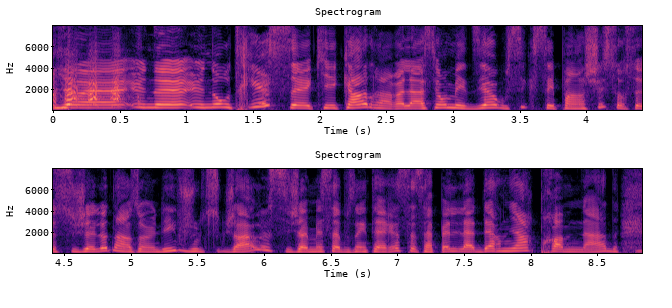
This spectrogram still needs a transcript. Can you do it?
Il y a euh, une, une autrice euh, qui est cadre en relations médias aussi qui s'est penchée sur ce sujet-là dans un livre. Je vous le suggère, là, si jamais ça vous intéresse. Ça s'appelle La dernière promenade. Mm.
